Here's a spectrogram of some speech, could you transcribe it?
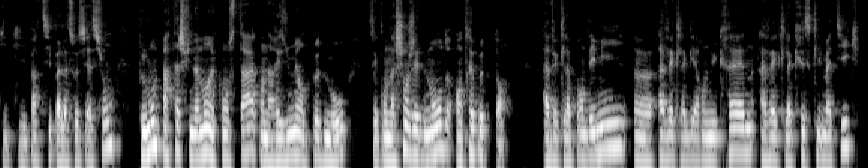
qui, qui participent à l'association, tout le monde partage finalement un constat qu'on a résumé en peu de mots, c'est qu'on a changé de monde en très peu de temps avec la pandémie, euh, avec la guerre en Ukraine, avec la crise climatique,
